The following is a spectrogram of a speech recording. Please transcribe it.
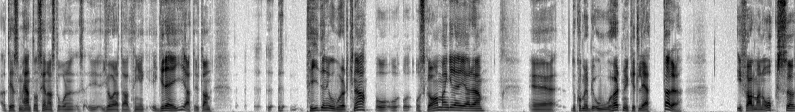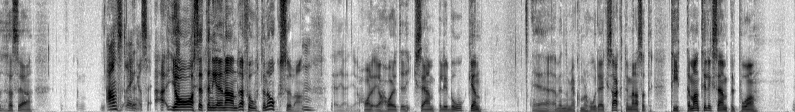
att det som hänt de senaste åren gör att allting är, är grejat utan tiden är oerhört knapp och, och, och ska man greja det eh, då kommer det bli oerhört mycket lättare ifall man också så att säga Anstränger sig. Ja, sätter ner den andra foten också. Va? Mm. Jag, har, jag har ett exempel i boken. Eh, jag vet inte om jag kommer ihåg det exakt nu, men alltså tittar man till exempel på eh,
